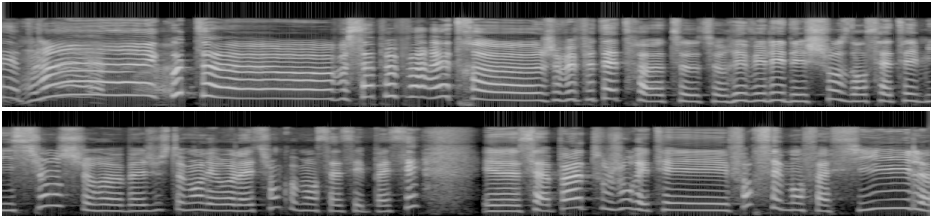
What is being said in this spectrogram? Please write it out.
écoute, euh, ça peut paraître, je vais peut-être te, révéler des choses dans cette émission sur bah, justement les relations, comment ça s'est passé. Et, ça n'a pas toujours été forcément facile,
